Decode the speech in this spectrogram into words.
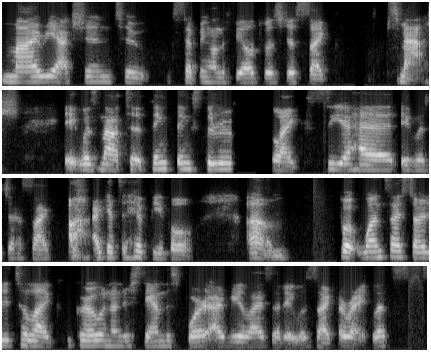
my reaction to stepping on the field was just like smash. It was not to think things through like see ahead. It was just like, oh, I get to hit people. Um, but once I started to like grow and understand the sport, I realized that it was like, all right, let's.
